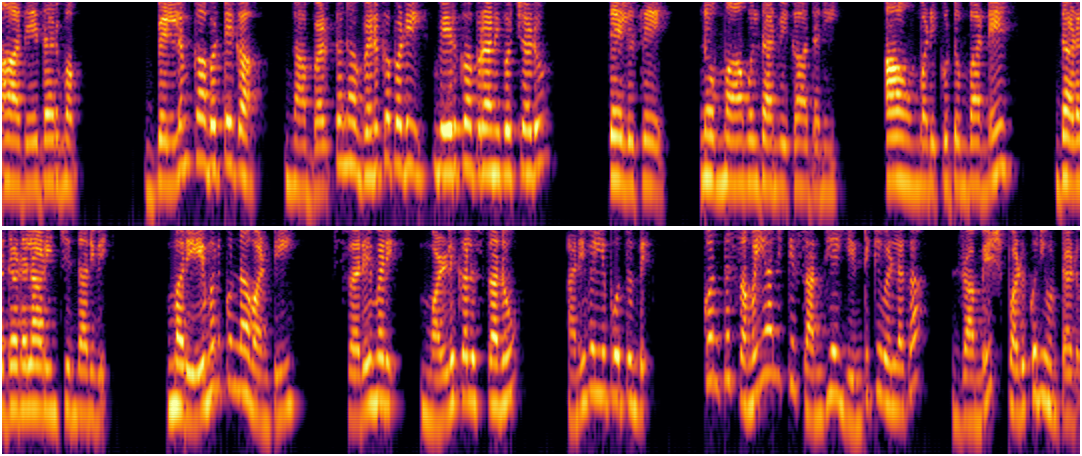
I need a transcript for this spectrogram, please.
అదే ధర్మం. బెల్లం కాబట్టేగా. నా భర్త నా వెనుకపడి వేరు కాపురానికొచ్చాడు. తెలుసే నువ్వు మామూలు దానివి కాదని. ఆ ఉమ్మడి కుటుంబాన్నే దడదడలాడించిందానివి. మరేమనుకున్నావంటీ? సరే మరి మళ్ళీ కలుస్తాను అని వెళ్ళిపోతుంది. కొంత సమయానికి సంధ్య ఇంటికి వెళ్ళగా రమేష్ పడుకొని ఉంటాడు.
